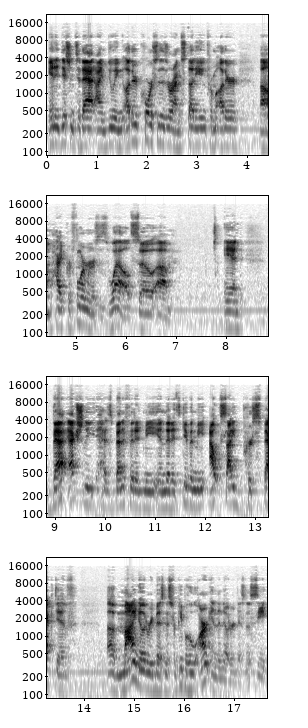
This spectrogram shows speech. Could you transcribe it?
in addition to that, I'm doing other courses or I'm studying from other um, high performers as well. So, um, and that actually has benefited me in that it's given me outside perspective of my notary business from people who aren't in the notary business. See,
